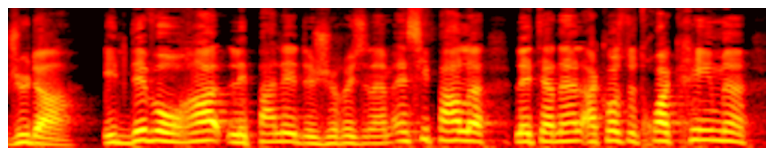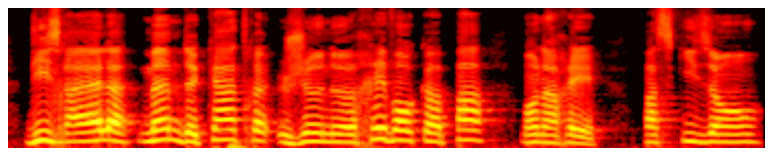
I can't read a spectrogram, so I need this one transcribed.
Juda. Il dévorera les palais de Jérusalem. Ainsi parle l'Éternel à cause de trois crimes d'Israël, même de quatre, je ne révoque pas mon arrêt, parce qu'ils ont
